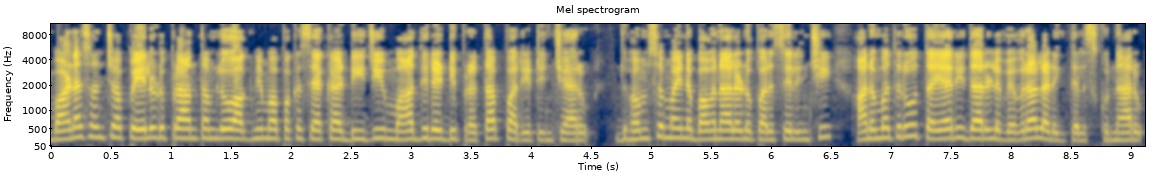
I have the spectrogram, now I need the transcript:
బాణసంచా పేలుడు ప్రాంతంలో అగ్నిమాపక శాఖ డీజీ మాదిరెడ్డి ప్రతాప్ పర్యటించారు. ధ్వంసమైన భవనాలను పరిశీలించి అనుమతులు తయారీదారుల వివరాలు అడిగి తెలుసుకున్నారు.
